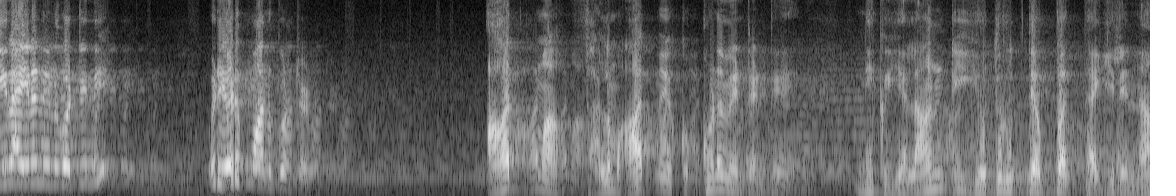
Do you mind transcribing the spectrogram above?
ఈ రాయిన నిన్ను కొట్టింది? వాడు ఏడుపు మానుకుంటాడు. ఆత్మ ఫలం ఆత్మ యొక్క గుణం ఏంటంటే నీకు ఎలాంటి ఎదురు దెబ్బ తగిలినా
